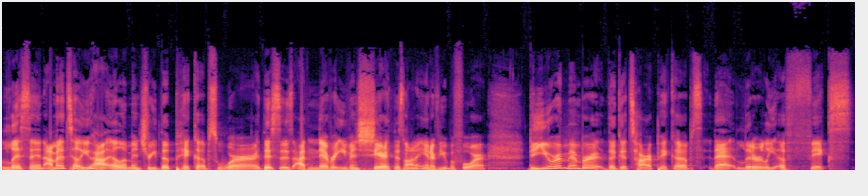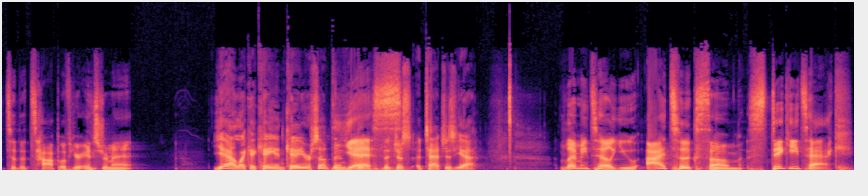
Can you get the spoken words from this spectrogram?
listen, I'm going to tell you how elementary the pickups were. This is, I've never even shared this on an interview before. Do you remember the guitar pickups that literally affix to the top of your instrument? Yeah, like a K and K or something. that- Yes. that, just attaches. Yeah, Let me tell you, I took some sticky tack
